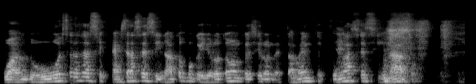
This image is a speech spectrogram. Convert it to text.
Cuando hubo ese, ese asesinato, porque yo lo tengo que decir honestamente, fue un asesinato.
